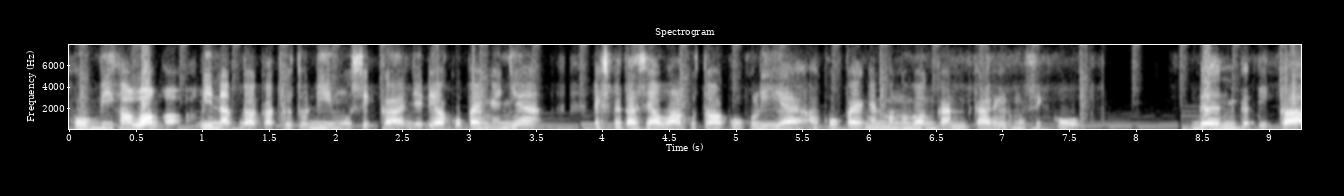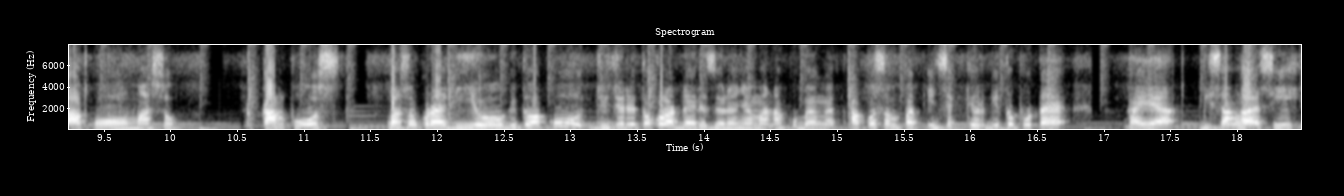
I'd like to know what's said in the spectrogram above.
hobiku sama minat bakatku tuh di musik kan. Jadi aku pengennya ekspektasi awalku tuh aku kuliah aku pengen mengembangkan karir musikku. Dan ketika aku masuk kampus masuk radio gitu aku jujur itu keluar dari zona nyaman aku banget. Aku sempat insecure gitu pute kayak bisa nggak sih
